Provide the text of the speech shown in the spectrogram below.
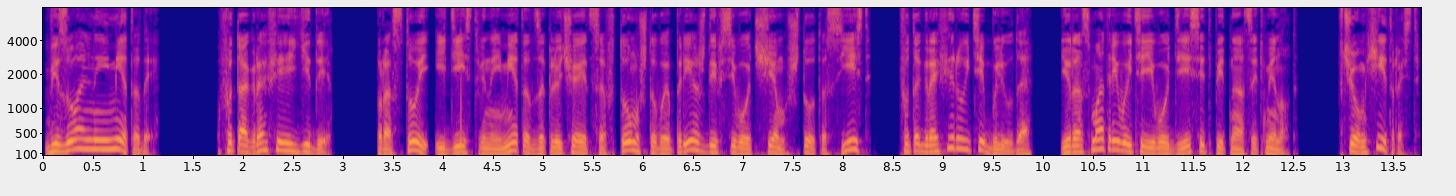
Визуальные методы. Фотография еды. Простой и действенный метод заключается в том, что вы прежде всего, чем что-то съесть, фотографируете блюдо и рассматриваете его 10-15 минут. В чем хитрость?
